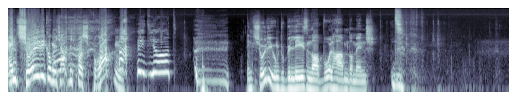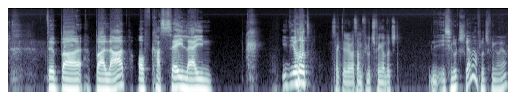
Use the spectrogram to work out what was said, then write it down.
Entschuldigung, ich habe mich versprochen. Idiot! Entschuldigung, du belesener, wohlhabender Mensch. The ba Ballad of Cassay Lane. Idiot! Sagt dir der, was am Flutschfinger lutscht? Ich lutsch gerne auf Flutschfinger, ja.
